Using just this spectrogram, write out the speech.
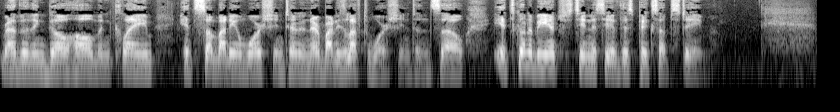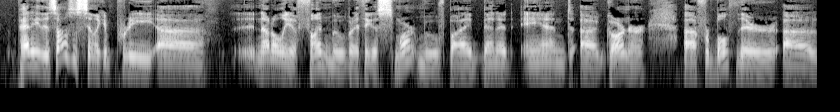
rather than go home and claim it's somebody in Washington and everybody's left Washington. So it's going to be interesting to see if this picks up steam. Patty, this also seemed like a pretty uh, not only a fun move, but I think a smart move by Bennet and uh, Gardner uh, for both their. Uh,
